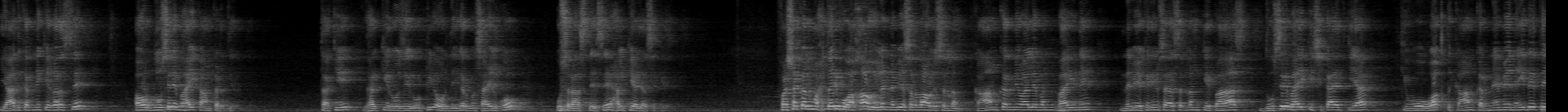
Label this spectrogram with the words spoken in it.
याद करने की गरज से, और दूसरे भाई काम करते, ताकि घर की रोज़ी रोटी और दीगर मसाइल को उस रास्ते से हल किया जा सके। फ़शकल मुख्तरफ अखा नबी सल्लल्लाहु अलैहि वसल्लम। काम करने वाले भाई ने नबी करीम वसल्लम के पास दूसरे भाई की शिकायत किया कि वो वक्त काम करने में नहीं देते।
